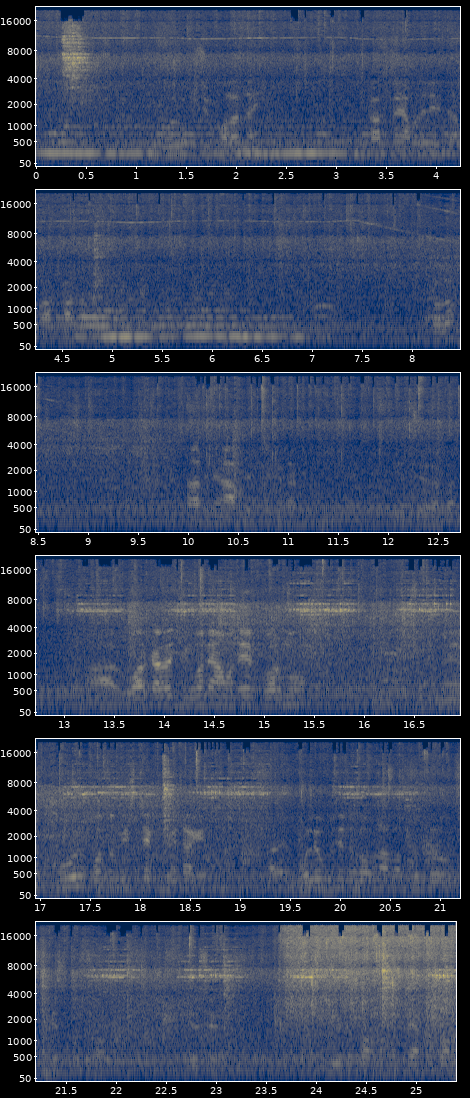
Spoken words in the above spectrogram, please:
বলব কিছু বলার নাই। কাজটাই আমাদের এটা বা কাজ। চলো, সারাদিনের আপডেট থাকি। হচ্ছে ব্যাপার। আর ওয়ার্কারের জীবনে আমাদের কর্ম মানে ভুল কত মিস্টেক হয়ে থাকে আর বলেও বুঝাতে পারব না বা বলতেও শেষ করতে পারব হচ্ছে কিছু কর্মক্ষেত্রে এত কর্ম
